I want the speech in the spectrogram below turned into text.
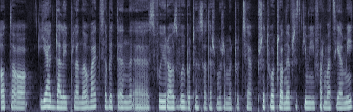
o to, jak dalej planować sobie ten e, swój rozwój, bo często też możemy czuć się przytłoczone wszystkimi informacjami.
